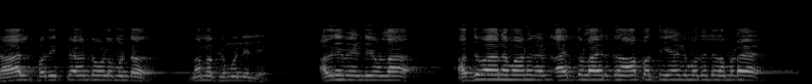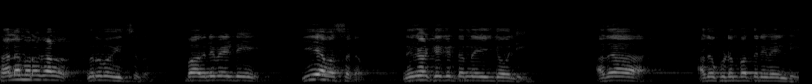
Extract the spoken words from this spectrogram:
കാൽ പതിറ്റാണ്ടോളമുണ്ട് നമുക്ക് മുന്നിൽ അതിനുവേണ്ടിയുള്ള അധ്വാനമാണ് ആയിരത്തി തൊള്ളായിരത്തി നാൽപ്പത്തി ഏഴ് മുതൽ നമ്മുടെ തലമുറകൾ നിർവഹിച്ചത്. അപ്പൊ അതിനുവേണ്ടി ഈ അവസരം നിങ്ങൾക്ക് കിട്ടുന്ന ഈ ജോലി അത് അത് കുടുംബത്തിന് വേണ്ടി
